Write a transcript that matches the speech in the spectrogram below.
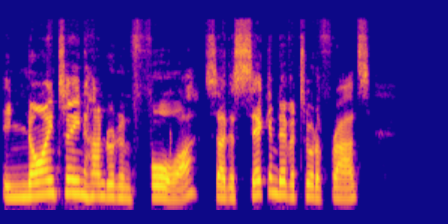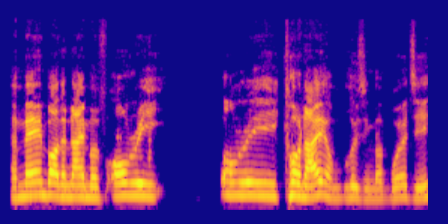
In 1904, so the second ever Tour de France, a man by the name of Henri Henri Cornet. I'm losing my words here.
